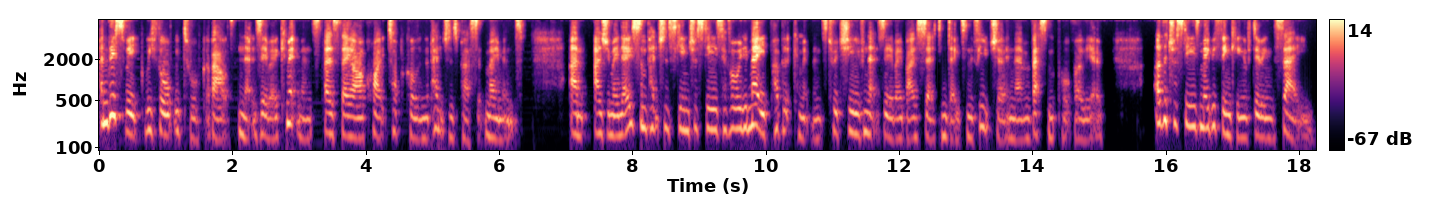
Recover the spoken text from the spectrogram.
And this week we thought we'd talk about net zero commitments as they are quite topical in the pensions press at the moment. Um, as you may know, some pension scheme trustees have already made public commitments to achieve net zero by a certain date in the future in their investment portfolio. Other trustees may be thinking of doing the same.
